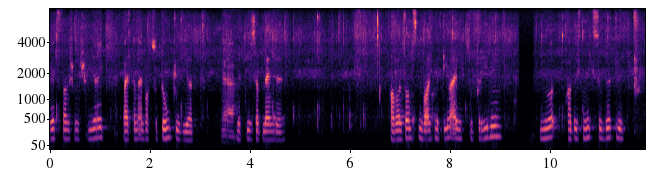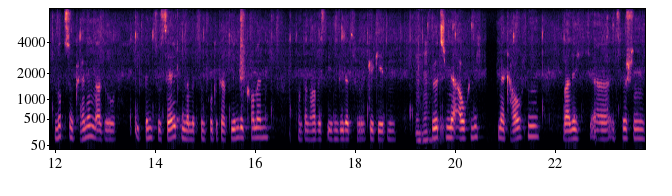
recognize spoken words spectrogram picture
wird es dann schon schwierig, weil es dann einfach zu dunkel wird Ja. mit dieser Blende. Aber ansonsten war ich mit dem eigentlich zufrieden. Nur habe ich es nicht so wirklich nutzen können. Also ich bin zu selten damit zum Fotografieren gekommen und dann habe ich es eben wieder zurückgegeben. Mhm. Würde es mir auch nicht mehr kaufen, weil ich äh, inzwischen,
